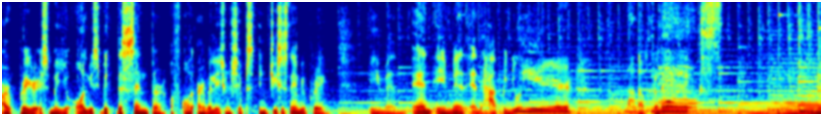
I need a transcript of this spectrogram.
Our prayer is may you always be the center of all our relationships. In Jesus' name we pray. Amen and amen and Happy New Year! Love, Love connects. connects.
